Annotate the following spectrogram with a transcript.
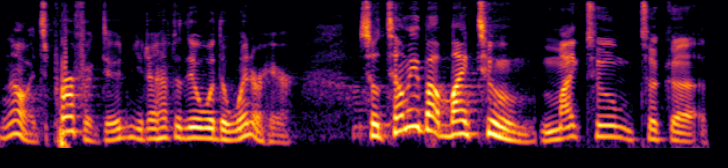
No, it's perfect, dude. You don't have to deal with the winter here. So tell me about My Tomb. My Tomb took a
